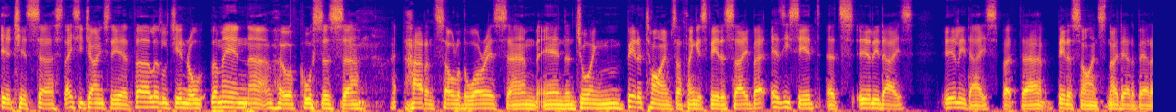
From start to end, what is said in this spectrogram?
It is. Uh, Stacey Jones there, the little general, the man uh, who, of course, is heart and soul of the Warriors um, and enjoying better times, I think it's fair to say. But as he said, it's early days early days, but uh, better science, no doubt about it.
